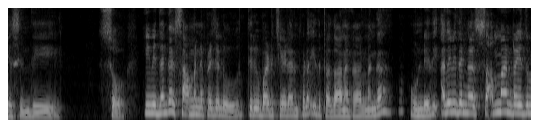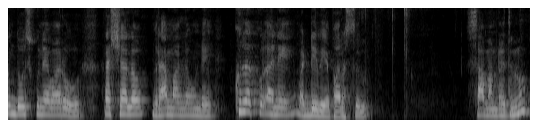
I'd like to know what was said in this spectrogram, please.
చేసింది. సో ఈ విధంగా సామాన్య ప్రజలు తిరుగుబాటు చేయడానికి కూడా ఇది ప్రధాన కారణంగా ఉండేది. అదేవిధంగా సామాన్య రైతులను దోచుకునేవారు రష్యాలో గ్రామాల్లో ఉండే కులక్ అనే వడ్డీ వ్యాపారస్తులు. సామాన్య రైతులను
